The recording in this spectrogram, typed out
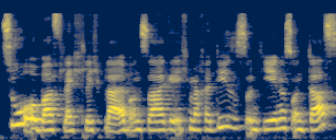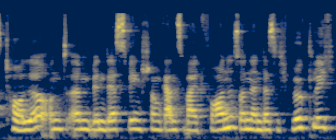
zu oberflächlich bleibe und sage, ich mache dieses und jenes und das Tolle und ähm, bin deswegen schon ganz weit vorne, sondern dass ich wirklich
